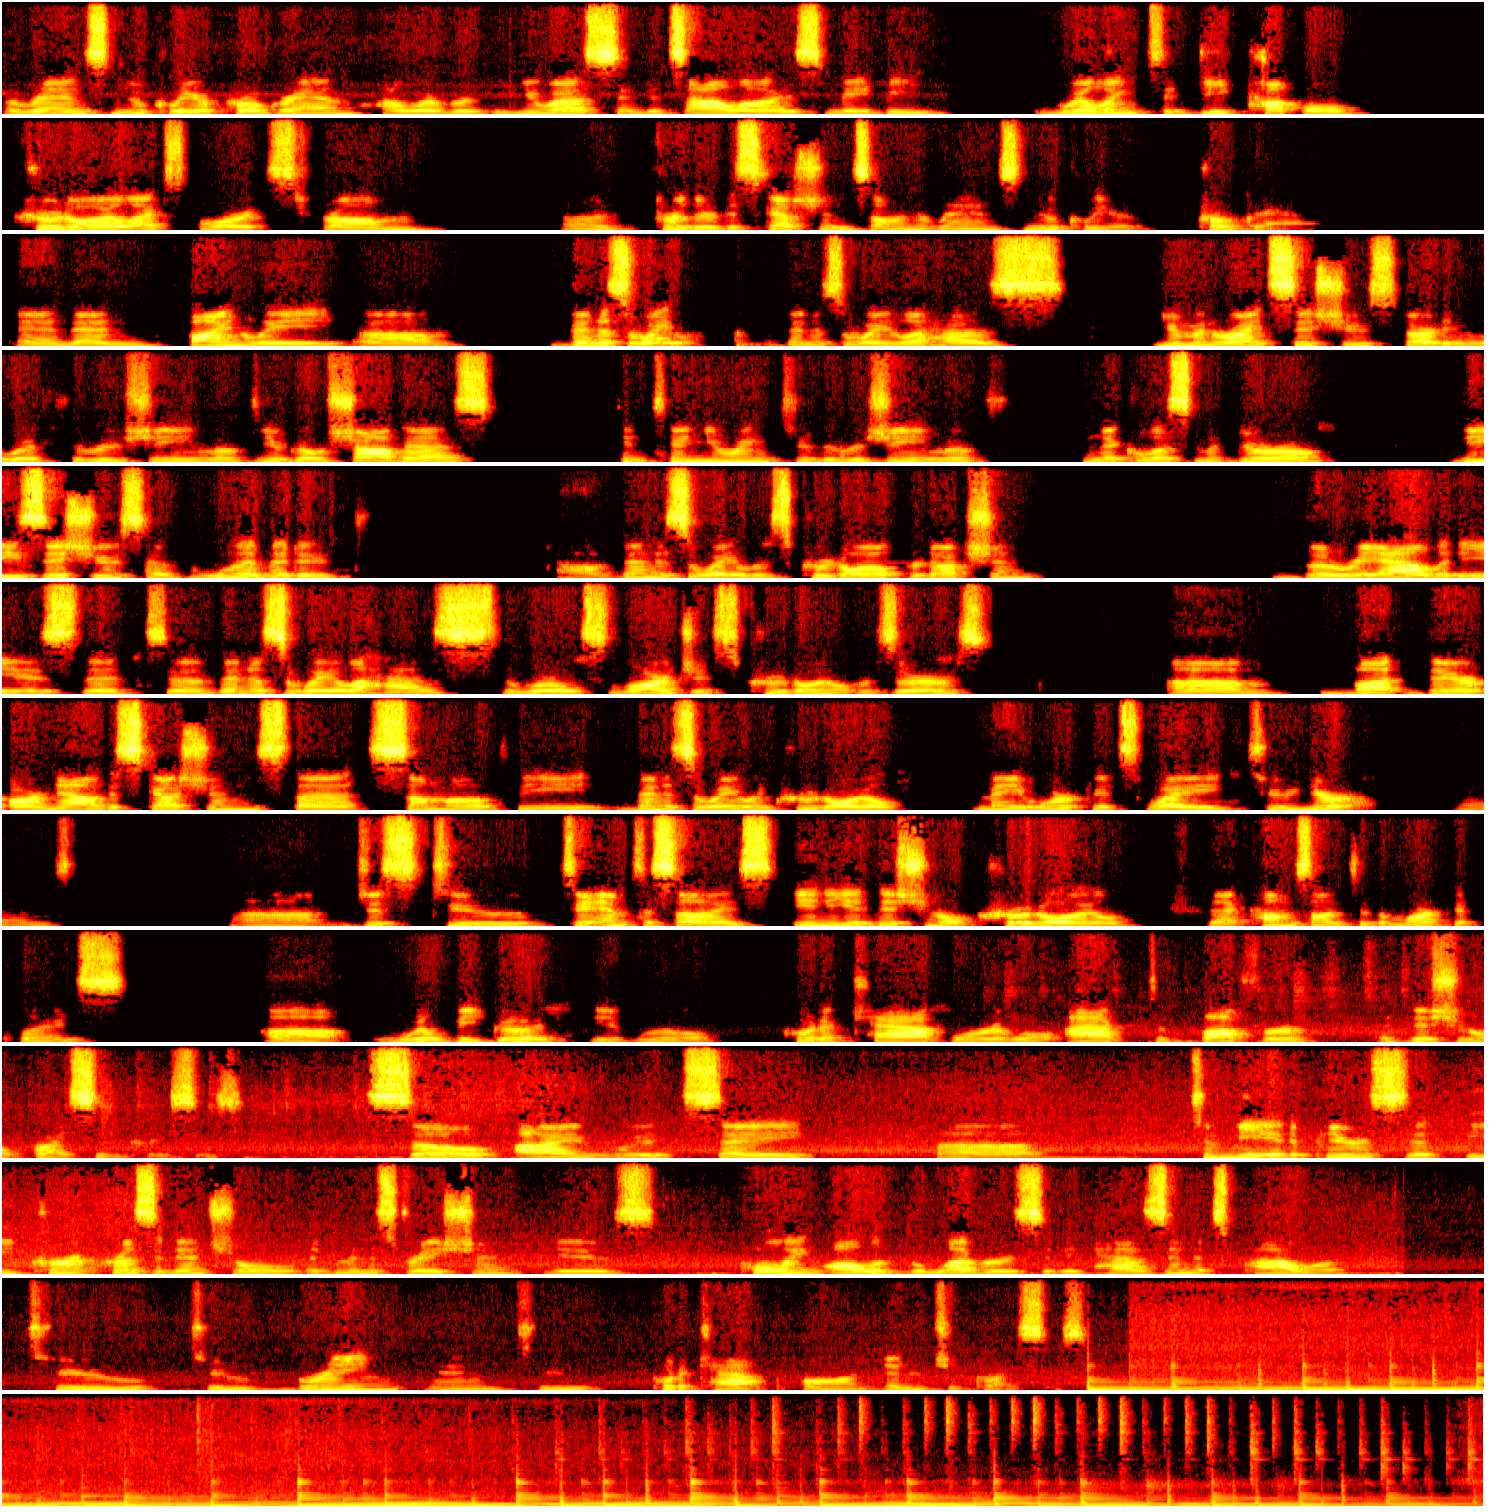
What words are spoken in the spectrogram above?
Iran's nuclear program. However, the U.S. and its allies may be willing to decouple crude oil exports from uh, further discussions on Iran's nuclear program. And then finally, um, Venezuela. Venezuela has human rights issues, starting with the regime of Hugo Chavez, continuing to the regime of Nicolas Maduro. These issues have limited uh, Venezuela's crude oil production. The reality is that uh, Venezuela has the world's largest crude oil reserves. Um, but there are now discussions that some of the Venezuelan crude oil may work its way to Europe. And uh, just to to emphasize, any additional crude oil that comes onto the marketplace uh, will be good. It will put a cap or it will act to buffer additional price increases. So I would say uh, to me, it appears that the current presidential administration is pulling all of the levers that it has in its power to to bring and to put a cap on energy prices.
